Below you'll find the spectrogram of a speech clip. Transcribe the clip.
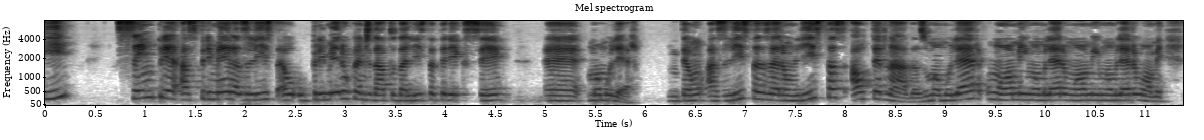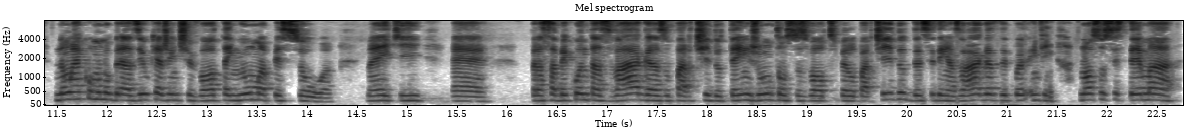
e sempre as primeiras listas, o primeiro candidato da lista teria que ser é, uma mulher. Então, as listas eram listas alternadas: uma mulher, um homem, uma mulher, um homem, uma mulher, um homem. Não é como no Brasil que a gente vota em uma pessoa, né? E que é, para saber quantas vagas o partido tem, juntam-se os votos pelo partido, decidem as vagas, depois, enfim, nosso sistema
